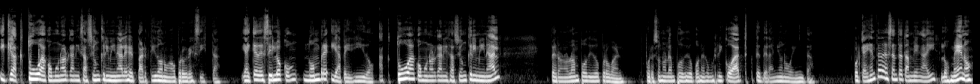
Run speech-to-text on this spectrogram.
y que actúa como una organización criminal es el Partido Nuevo Progresista. Y hay que decirlo con nombre y apellido. Actúa como una organización criminal, pero no lo han podido probar. Por eso no le han podido poner un RICO Act desde el año 90. Porque hay gente decente también ahí, los menos,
